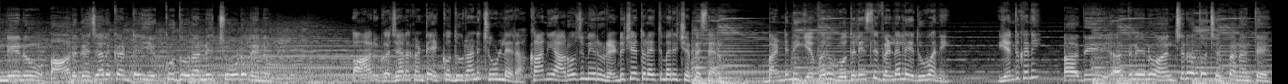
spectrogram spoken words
నేను ఆరు గజాల కంటే ఎక్కువ దూరాన్ని చూడలేను. ఆరు గజాల కంటే ఎక్కువ దూరాన్ని చూడలేరా? కానీ ఆ రోజు మీరు రెండు చేతులైతే మరీ చెప్పేశారు. బండిని ఎవరు వదిలేసి వెళ్ళలేదు అని. ఎందుకని? అది అది నేను అంచనాతో చెప్పానంతే.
